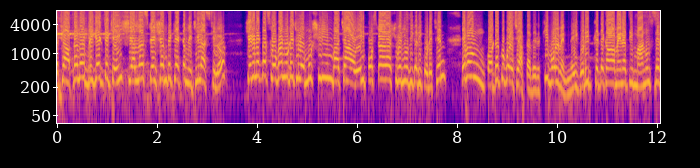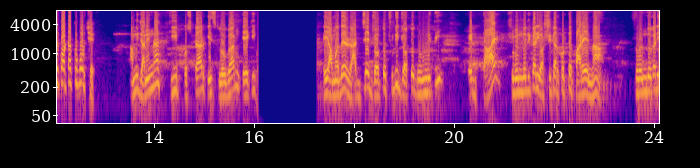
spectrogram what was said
আচ্ছা আপনাদের ব্রিগেড থেকেই শিয়ালদা স্টেশন থেকে একটা মিছিল আসছিল। সেখানে একটা স্লোগান উঠেছিল, মুসলিম বাঁচাও। এই পোস্টার শুভেন্দু অধিকারী করেছেন এবং কটাক্ষ করেছে আপনাদের। কি বলবেন? এই গরিব খেটে খাওয়া মেহনতি মানুষদের কটাক্ষ করছে? আমি জানি না কি পোস্টার, কি স্লোগান, কে কি এই আমাদের রাজ্যে যত চুরি, যত দুর্নীতি, এর দায় শুভেন্দু অধিকারী অস্বীকার করতে পারে না। শুভেন্দু অধিকারী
